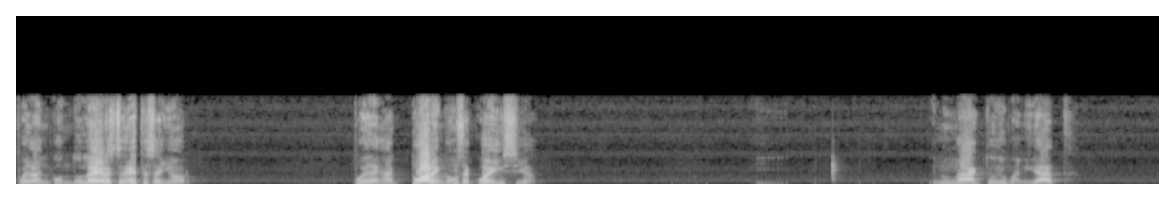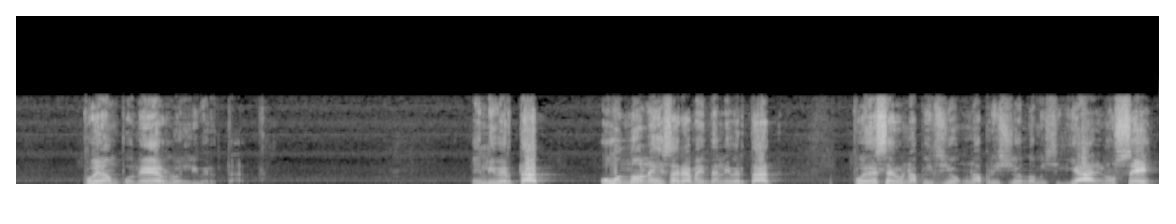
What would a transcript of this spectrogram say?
puedan condolerse de este señor, puedan actuar en consecuencia y en un acto de humanidad puedan ponerlo en libertad. En libertad o no necesariamente en libertad, puede ser una prisión, una prisión domiciliaria, no sé,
